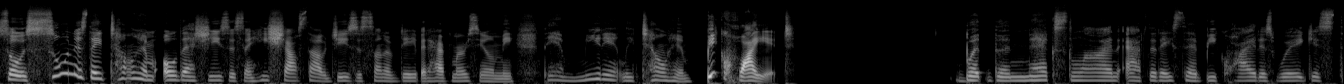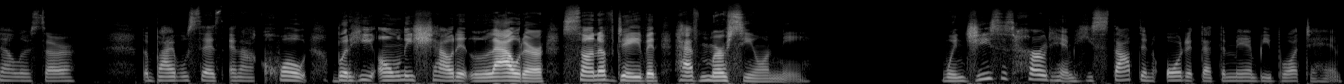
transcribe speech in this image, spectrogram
So as soon as they tell him, Oh, that's Jesus, and he shouts out, Jesus, son of David, have mercy on me, they immediately tell him, Be quiet. But the next line after they said, Be quiet, is where it gets stellar, sir. The Bible says, and I quote, But he only shouted louder, Son of David, have mercy on me. When Jesus heard him, he stopped and ordered that the man be brought to him.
